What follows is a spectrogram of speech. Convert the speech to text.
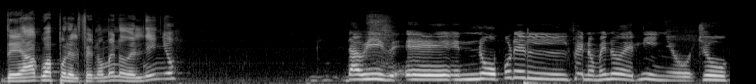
de agua por el fenómeno del niño? David, eh, no por el fenómeno del niño. Yo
